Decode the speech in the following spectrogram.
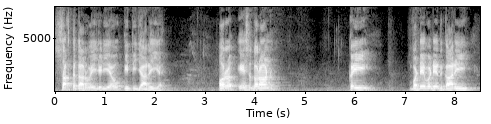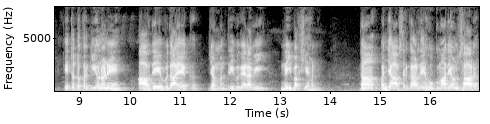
ਸਖਤ ਕਾਰਵਾਈ ਜਿਹੜੀ ਹੈ ਉਹ ਕੀਤੀ ਜਾ ਰਹੀ ਹੈ। ਔਰ ਇਸ ਦੌਰਾਨ ਕਈ ਵੱਡੇ ਵੱਡੇ ਅਧਿਕਾਰੀ ਇੱਥੋਂ ਤੱਕ ਕਿ ਉਹਨਾਂ ਨੇ ਆਪਦੇ ਵਿਧਾਇਕ ਜਾਂ ਮੰਤਰੀ ਵਗੈਰਾ ਵੀ ਨਹੀਂ ਬਖਸ਼ੇ ਹਨ। ਤਾਂ ਪੰਜਾਬ ਸਰਕਾਰ ਦੇ ਹੁਕਮਾਂ ਦੇ ਅਨੁਸਾਰ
